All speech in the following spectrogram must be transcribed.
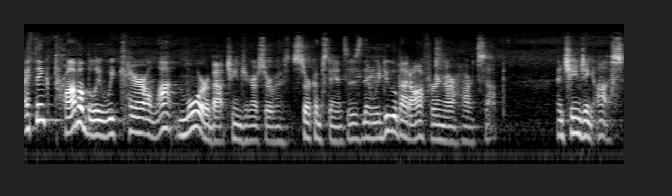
I think probably we care a lot more about changing our circumstances than we do about offering our hearts up and changing us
